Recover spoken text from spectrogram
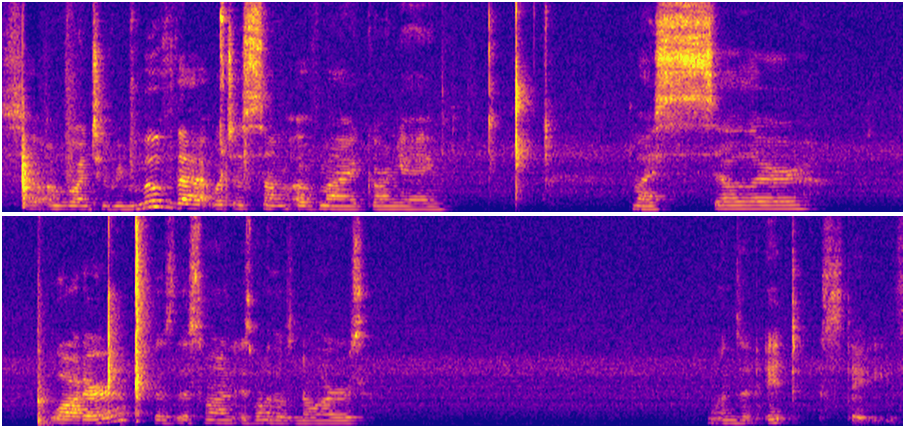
So I'm going to remove that, which is some of my Garnier micellar water, because this one is one of those NARS ones and it stays.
